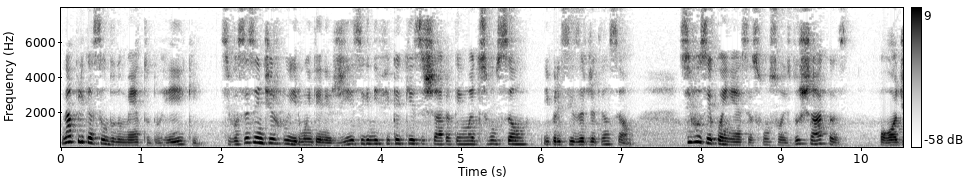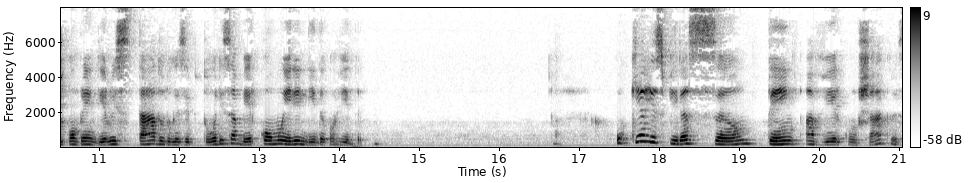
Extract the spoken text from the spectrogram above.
Na aplicação do método Reiki, se você sentir fluir muita energia, significa que esse chakra tem uma disfunção e precisa de atenção. Se você conhece as funções dos chakras, pode compreender o estado do receptor e saber como ele lida com a vida. O que a respiração tem a ver com chakras?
